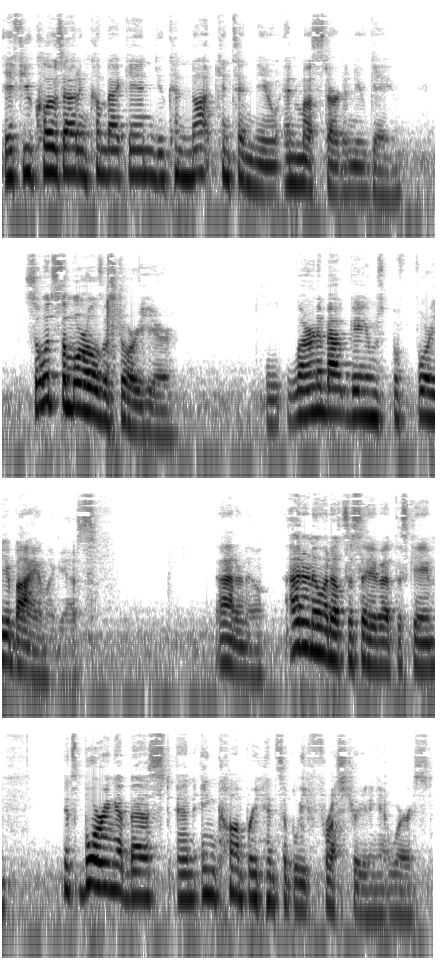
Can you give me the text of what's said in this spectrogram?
If you close out and come back in, you cannot continue and must start a new game. So what's the moral of the story here? Learn about games before you buy them, I guess. I don't know. I don't know what else to say about this game. It's boring at best and incomprehensibly frustrating at worst.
